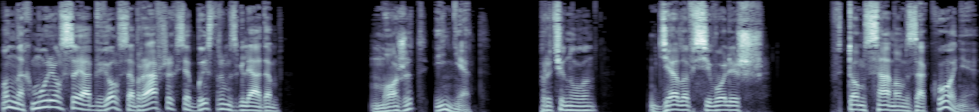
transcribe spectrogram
Он нахмурился и обвел собравшихся быстрым взглядом. «Может и нет», — протянул он. «Дело всего лишь в том самом законе,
